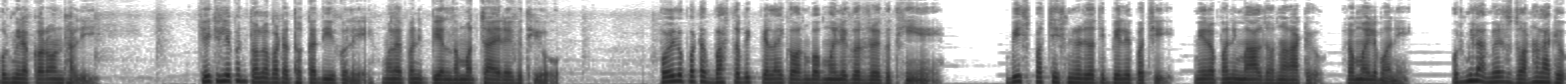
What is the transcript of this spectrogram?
उर्मिला कराउन थाली। केटीले पनि तलबाट धक्का दिएकोले मलाई पनि पेल्न मजा आइरहेको थियो पहिलोपटक वास्तविक पेलाइको अनुभव मैले गरिरहेको थिएँ। बिस पच्चिस मिनट जति पेलेपछि मेरो पनि माल झर्न आँट्यो र मैले भने उर्मिला मेरो त झर्न लाग्यो।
